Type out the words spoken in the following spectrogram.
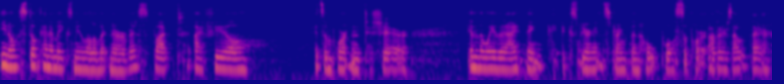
you know, still kind of makes me a little bit nervous, but I feel it's important to share in the way that I think experience, strength, and hope will support others out there.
